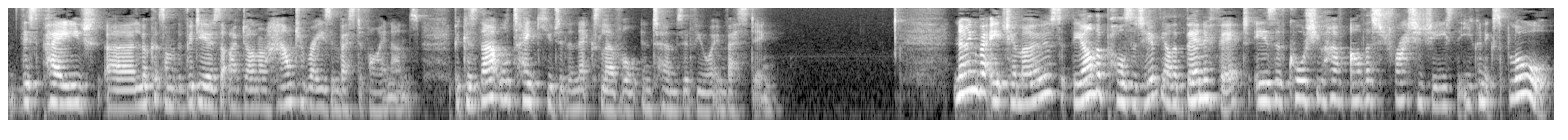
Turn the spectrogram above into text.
this page, uh, look at some of the videos that I've done on how to raise investor finance, because that will take you to the next level in terms of your investing. Knowing about HMOs, the other positive, the other benefit is, of course, you have other strategies that you can explore.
